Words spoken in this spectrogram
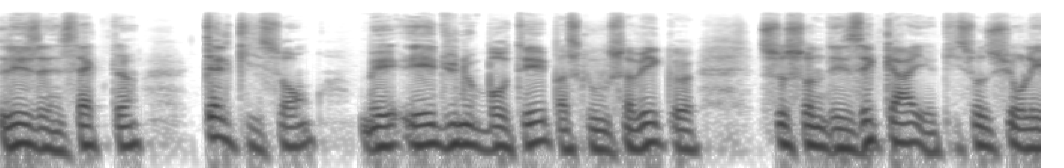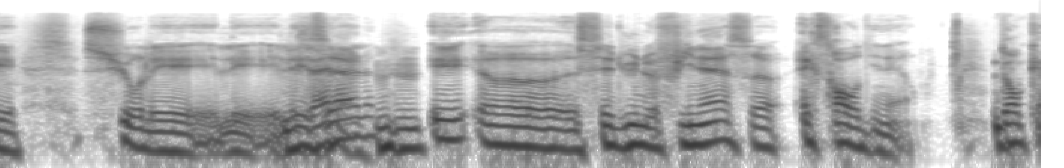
les insectes tels qu'ils sont, mais et d'une beauté, parce que vous savez que ce sont des écailles qui sont sur les, sur les, les, les ailes, Mhm. et euh, c'est d'une finesse extraordinaire. Donc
